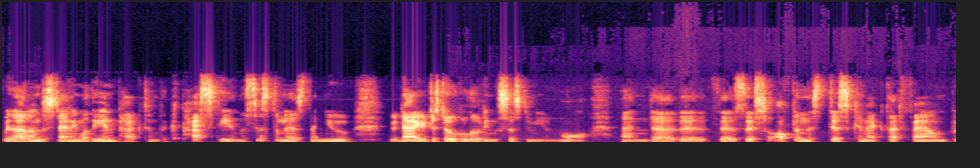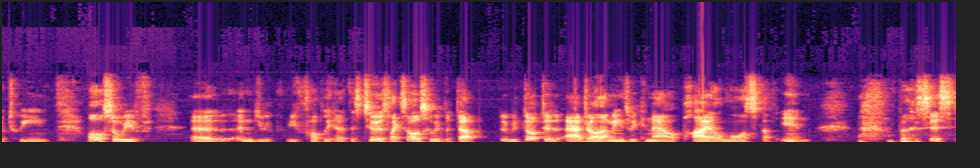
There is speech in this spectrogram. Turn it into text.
without understanding what the impact and the capacity in the system is, then you now you're just overloading the system even more. And uh, the, there's this often this disconnect I found between oh, so we've uh, and you, you've probably heard this too. It's like, oh, so we've, adapt, we've adopted agile. That means we can now pile more stuff in. Versus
